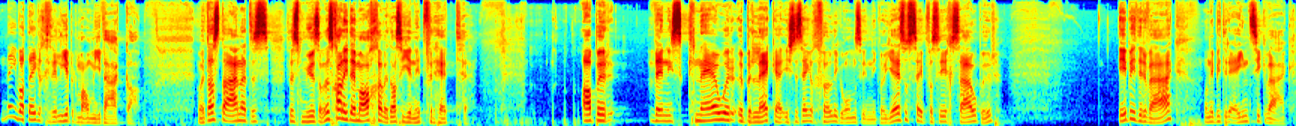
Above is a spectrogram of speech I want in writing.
nein, ich will eigentlich lieber mal meinen Weg gehen. Weil das da das, das ist mühsam. Das kann ich dann machen, wenn das hier nicht verhätte. Aber wenn ich es genauer überlege, ist das eigentlich völlig unsinnig. Weil Jesus sagt von sich selber, ich bin der Weg und ich bin der einzige Weg.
